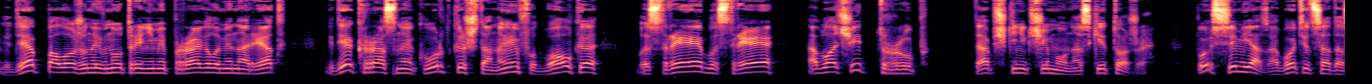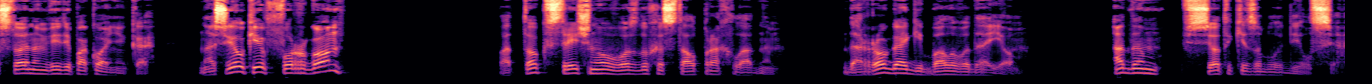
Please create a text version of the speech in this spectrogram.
Где положенный внутренними правилами наряд? Где красная куртка, штаны, футболка? Быстрее, быстрее! Облачить труп. Тапочки ни к чему, носки тоже. Пусть семья заботится о достойном виде покойника. Носилки в фургон?» Поток встречного воздуха стал прохладным. Дорога огибала водоем. Адам все-таки заблудился.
